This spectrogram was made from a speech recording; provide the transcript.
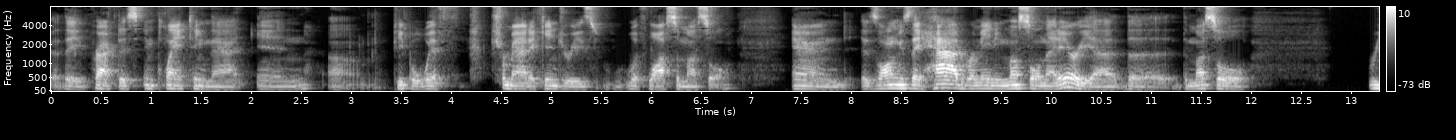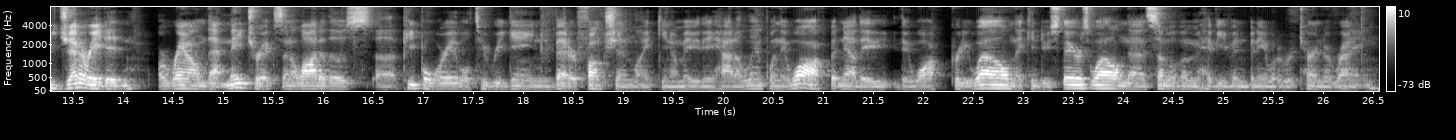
they practice implanting that in um, people with traumatic injuries with loss of muscle and as long as they had remaining muscle in that area the the muscle regenerated around that matrix and a lot of those uh, people were able to regain better function. Like you know maybe they had a limp when they walk but now they they walk pretty well and they can do stairs well and uh, some of them have even been able to return to running.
